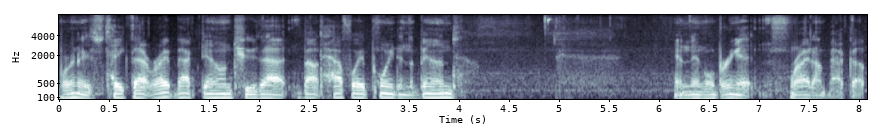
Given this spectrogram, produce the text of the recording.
we're going to just take that right back down to that about halfway point in the bend and then we'll bring it right on back up.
